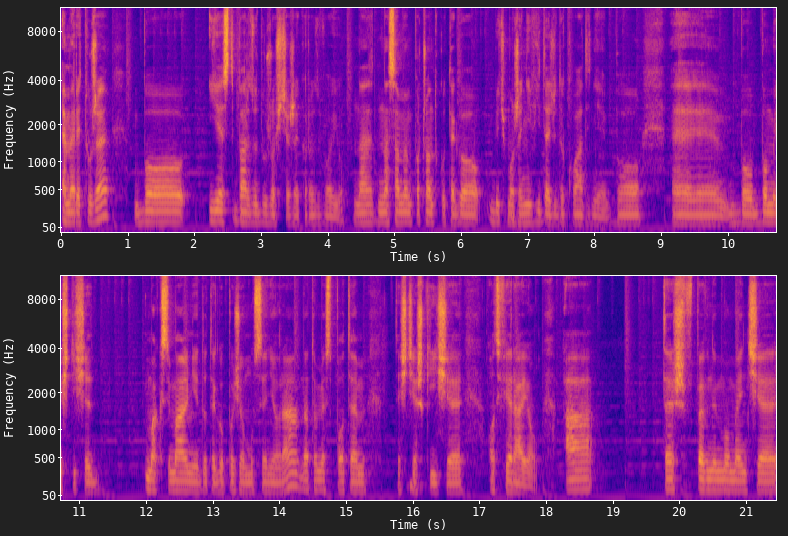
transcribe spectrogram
emeryturze, bo jest bardzo dużo ścieżek rozwoju. Na, na samym początku tego być może nie widać dokładnie, bo, e, bo, bo myśli się maksymalnie do tego poziomu seniora, natomiast potem te ścieżki się otwierają. A też w pewnym momencie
